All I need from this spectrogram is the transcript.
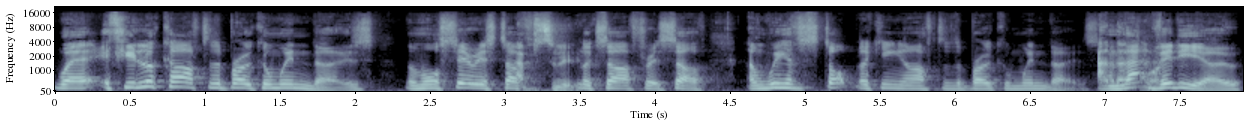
Where if you look after the broken windows, the more serious stuff Absolutely. looks after itself. And we have stopped looking after the broken windows. And And, that what- video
